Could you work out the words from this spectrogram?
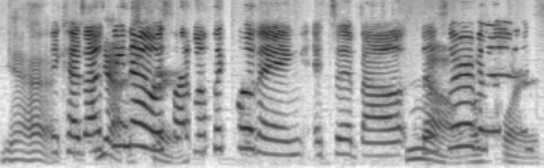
yeah. Because as Yeah, we know, it's not about the clothing; it's about No, the of service.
